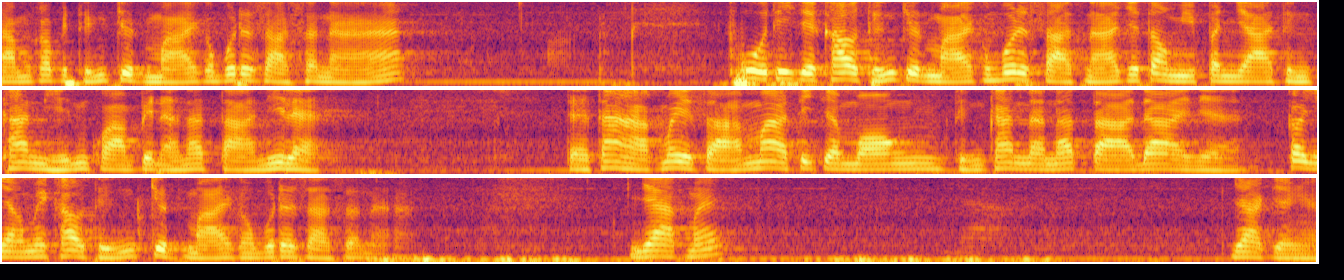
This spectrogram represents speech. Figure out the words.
นำเข้าไปถึงจุดหมายของพุทธศาสนา ผู้ที่จะเข้าถึงจุดหมายของพุทธศาสนา จะต้องมีปัญญาถึงขั้นเห็นความเป็นอนัตตานี่แหละ แต่ถ้าหากไม่สามารถที่จะมองถึงขั้นอนัตตาได้เนี่ยก็ยังไม่เข้าถึงจุดหมายของพุทธศาสนา ยากไหมยากยังไง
